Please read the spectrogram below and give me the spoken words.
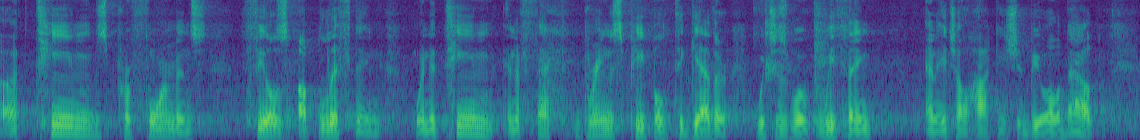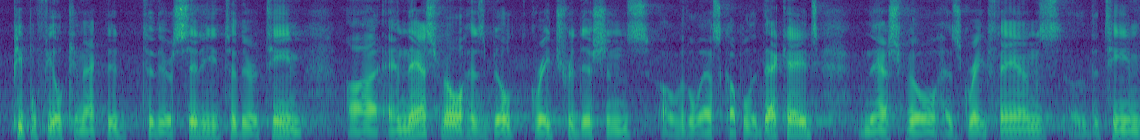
a team's performance feels uplifting, when a team, in effect, brings people together, which is what we think NHL hockey should be all about, people feel connected to their city, to their team. Uh, and Nashville has built great traditions over the last couple of decades. Nashville has great fans. Uh, the team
